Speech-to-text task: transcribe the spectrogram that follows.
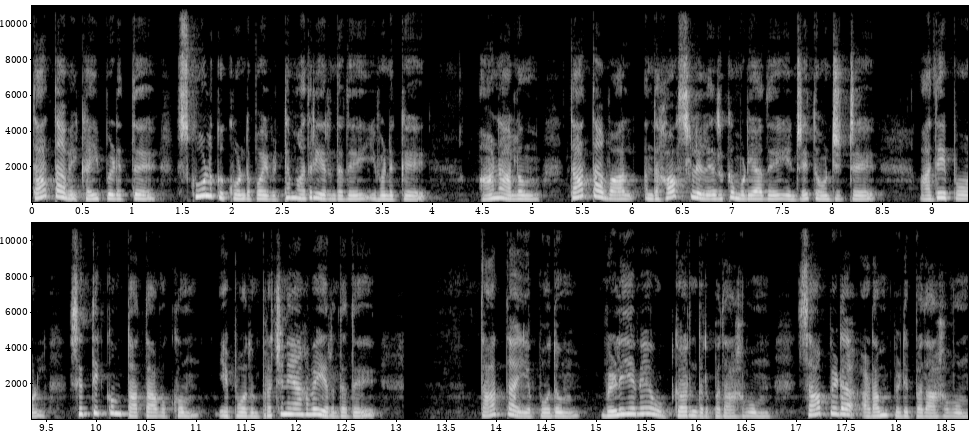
தாத்தாவை கைப்பிடித்து ஸ்கூலுக்கு கொண்டு போய் விட்ட மாதிரி இருந்தது இவனுக்கு. ஆனாலும் தாத்தாவால் அந்த ஹாஸ்டலில் இருக்க முடியாது என்றே தோன்றிற்று. அதேபோல் சித்திக்கும் தாத்தாவுக்கும் எப்போதும் பிரச்சனையாகவே இருந்தது. தாத்தா எப்போதும் வெளியவே உட்கார்ந்திருப்பதாகவும் சாப்பிட அடம் பிடிப்பதாகவும்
